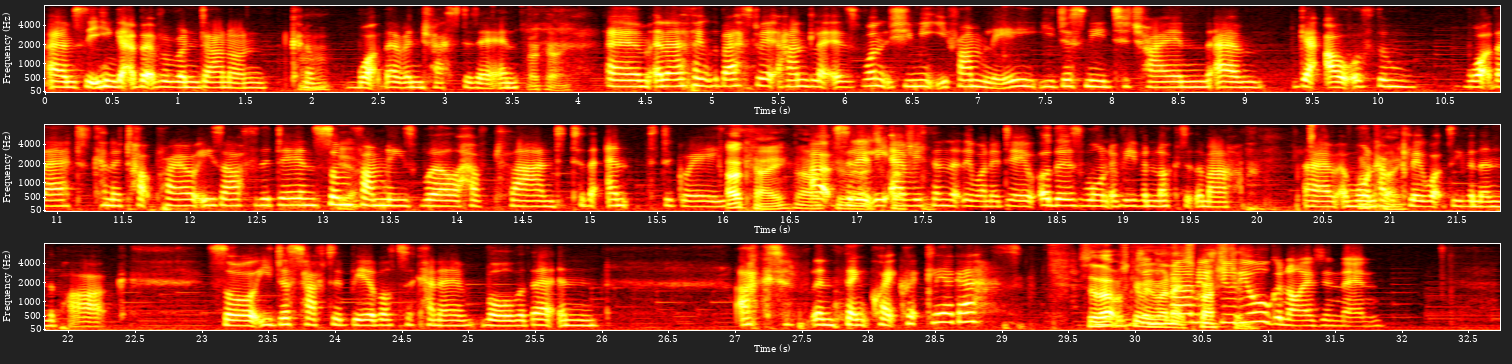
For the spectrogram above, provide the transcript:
um, so that you can get a bit of a rundown on kind of what they're interested in. Okay. Um, and I think the best way to handle it is once you meet your family, you just need to try and um, get out of them what their kind of top priorities are for the day. And some Yeah. families will have planned to the nth degree Okay. that was gonna be the next absolutely question. everything that they want to do. Others won't have even looked at the map um, and won't have a clue what's even in the park. So you just have to be able to kind of roll with it and act and think quite quickly, I guess. So that was going to the be my next families question. do the organising then.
